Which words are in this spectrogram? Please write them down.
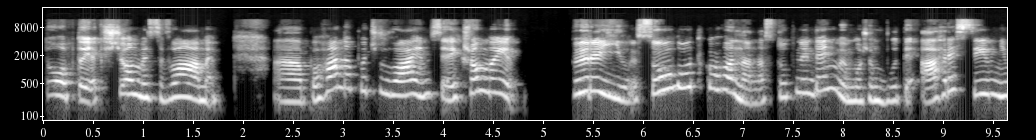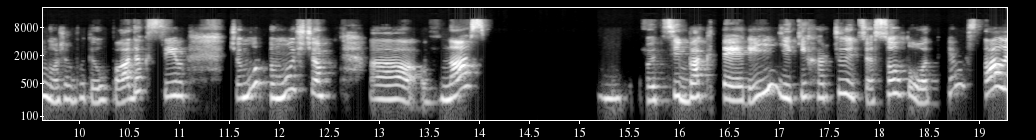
Тобто, якщо ми з вами погано почуваємося, якщо ми переїли солодкого, на наступний день ми можемо бути агресивні, може бути упадок сил. Чому? Тому що в нас ці бактерії, які харчуються солодким, стали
